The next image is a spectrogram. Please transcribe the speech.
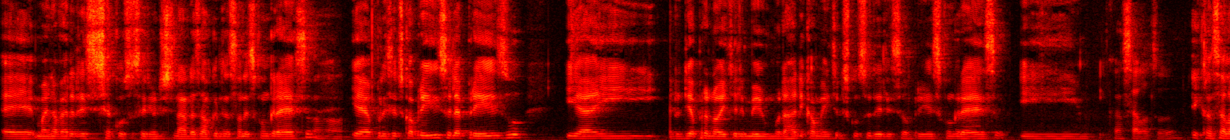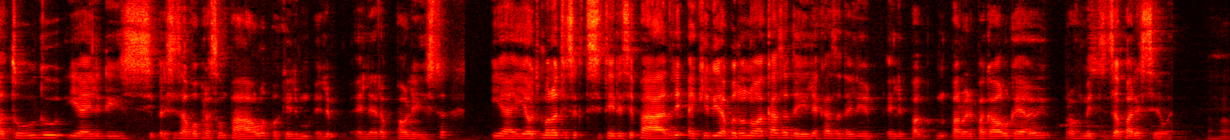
É, mas na verdade esses recursos seriam destinados à organização desse congresso. Uhum. E aí a polícia descobre isso, ele é preso e aí, do dia pra noite, ele meio muda radicalmente o discurso dele sobre esse congresso e. E cancela tudo. E cancela tudo. E aí ele diz: se precisar, vou pra São Paulo, porque ele, ele, ele era paulista. E aí, a última notícia que se tem desse padre é que ele abandonou a casa dele. A casa dele, ele parou de pagar o aluguel e provavelmente desapareceu. Uhum.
